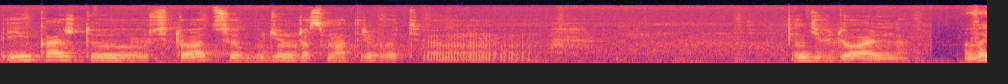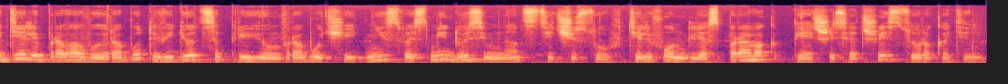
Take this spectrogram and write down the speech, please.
И каждую ситуацию будем рассматривать э, индивидуально. В отделе правовой работы ведется прием в рабочие дни с 8 до 17 часов. Телефон для справок 566 41.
